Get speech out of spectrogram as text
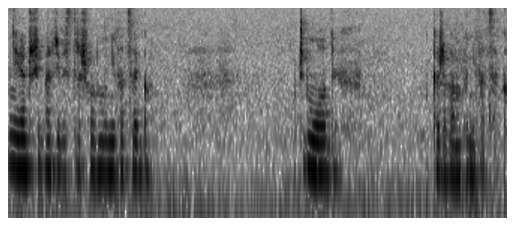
Nie wiem, czy się bardziej wystraszyłam Bonifacego. Czy młodych. Pokażę wam Bonifacego.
